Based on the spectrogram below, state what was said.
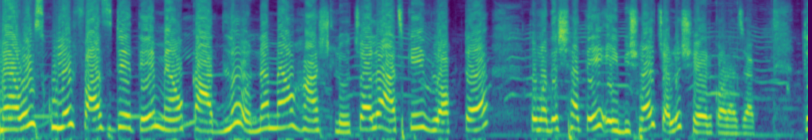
ম্যাওয়ের স্কুলের ফার্স্ট ডেতে ম্যাও কাঁদলো না ম্যাও হাসলো চলো আজকে এই ব্লগটা তোমাদের সাথে এই বিষয়ে চলো শেয়ার করা যাক। তো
